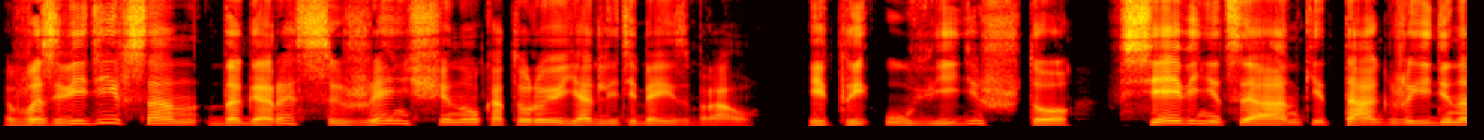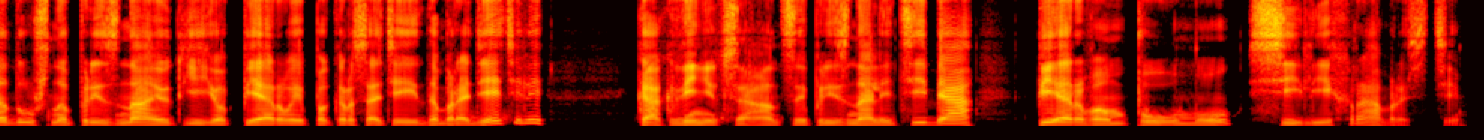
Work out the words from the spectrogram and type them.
Возведи в сан Дагарессы женщину, которую я для тебя избрал, и ты увидишь, что все венецианки также единодушно признают ее первой по красоте и добродетели — как венецианцы признали тебя первым по уму, силе и храбрости.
